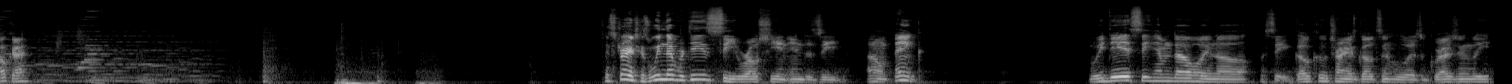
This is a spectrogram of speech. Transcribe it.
Okay. It's strange because we never did see Roshi in Inderzee. I don't think. We did see him though in uh let's see, Goku trains Goten who is grudgingly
